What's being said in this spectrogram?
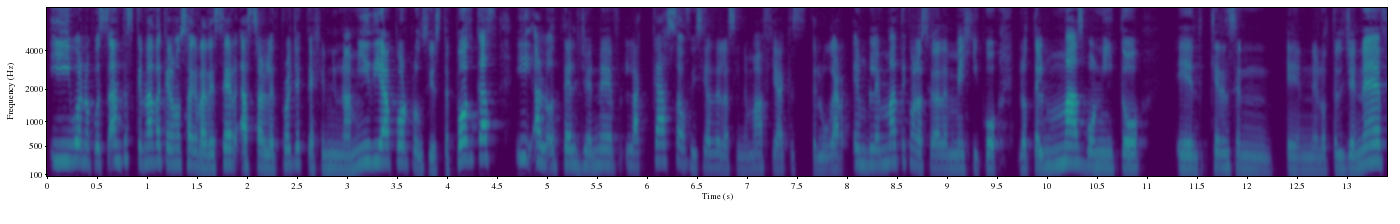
Y bueno, pues antes que nada queremos agradecer a Starlet Project y a Genuina Media por producir este podcast y al Hotel Genève, la casa oficial de la Cinemafia, que es este lugar emblemático en la Ciudad de México, el hotel más bonito. Quédense en, el Hotel Genève.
